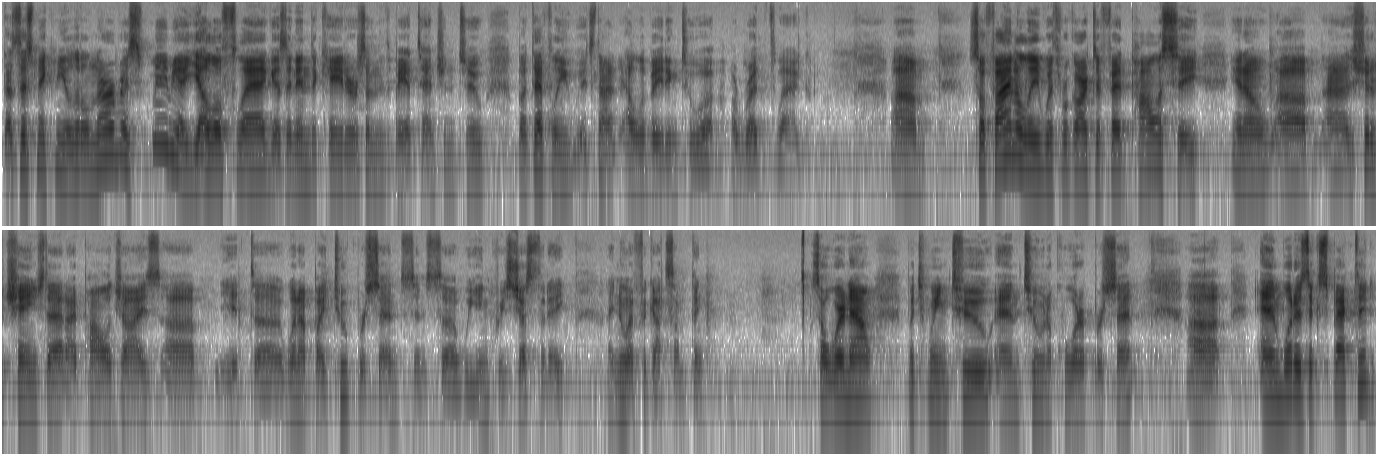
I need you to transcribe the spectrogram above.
Does this make me a little nervous? Maybe a yellow flag as an indicator, something to pay attention to, but definitely it's not elevating to a, a red flag. Um, so finally, with regard to Fed policy, you know, uh, I should have changed that. I apologize. Uh, it uh, went up by 2% since uh, we increased yesterday. I knew I forgot something. So we're now between two and two and a quarter percent. Uh, and what is expected?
